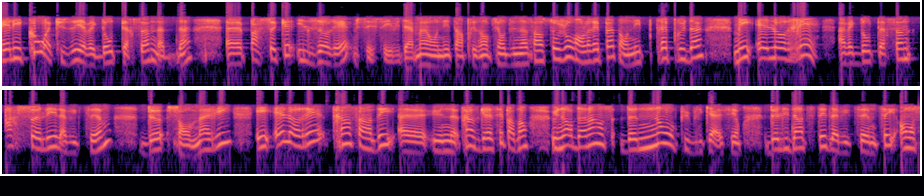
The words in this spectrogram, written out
mais elle est co-accusée avec d'autres personnes là-dedans parce qu'ils auraient, c'est évidemment, on est en présomption d'innocence toujours, on le répète, on est très prudent, mais elle aurait avec d'autres personnes harcelé la victime de son mari et elle aurait transcendé une transgressé pardon une ordonnance de non-publication de l'identité de la victime. Tu sais, on se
